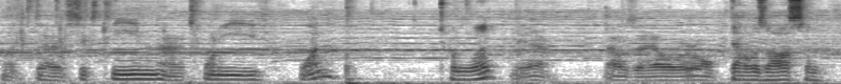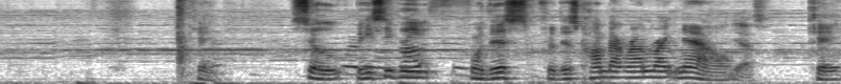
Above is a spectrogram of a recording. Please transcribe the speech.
What? Uh, 16, uh, 21? 21. Yeah. That was a hell of a roll. That was awesome. Okay. So We're basically for this for this combat round right now, Yes. okay,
